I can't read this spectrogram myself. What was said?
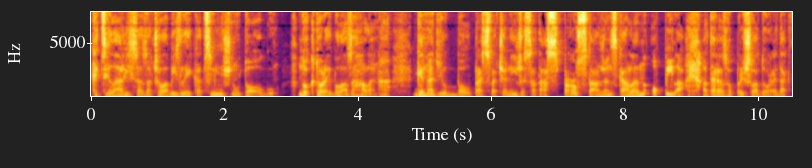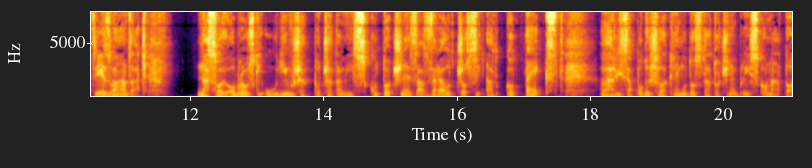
Keď si Larisa začala vyzliekať smiešnú tógu, do ktorej bola zahalená, Genadil bol presvedčený, že sa tá sprostá ženská len opila a teraz ho prišla do redakcie zvádzať. Na svoj obrovský údiv však počatami skutočne zazrel čosi ako text. Larisa podešla k nemu dostatočne blízko na to,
